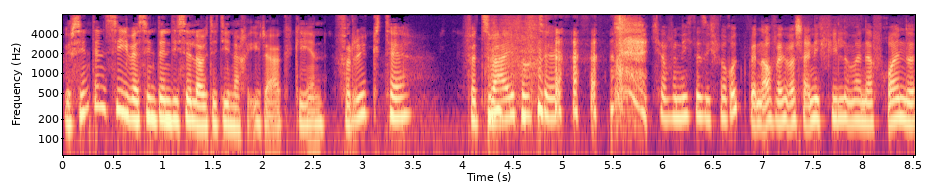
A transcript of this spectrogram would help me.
Wer sind denn Sie? Wer sind denn diese Leute, die nach Irak gehen? Verrückte? Verzweifelte? ich hoffe nicht, dass ich verrückt bin, auch wenn wahrscheinlich viele meiner Freunde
